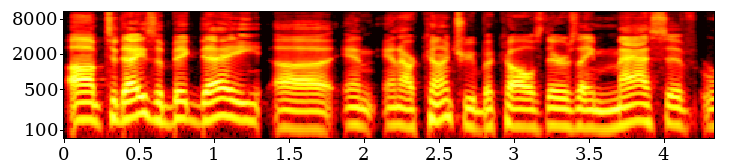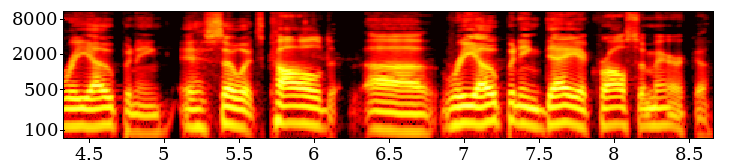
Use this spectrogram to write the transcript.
Um, today's a big day uh, in in our country because there's a massive reopening. Uh, So it's called uh, Reopening Day across America.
